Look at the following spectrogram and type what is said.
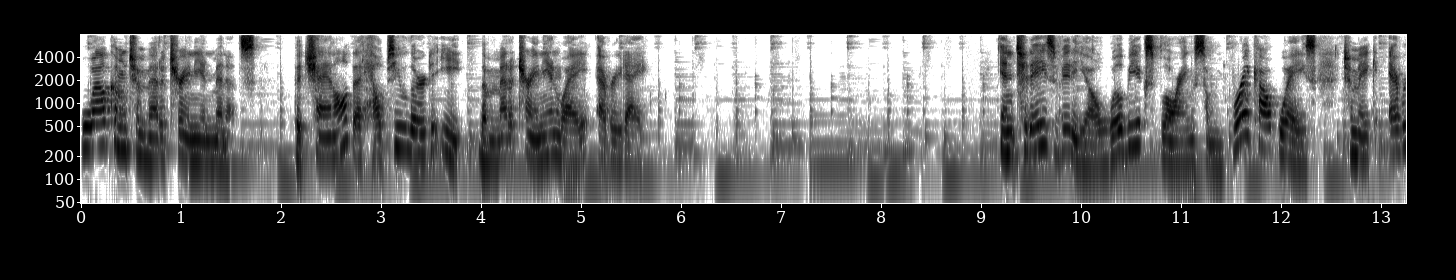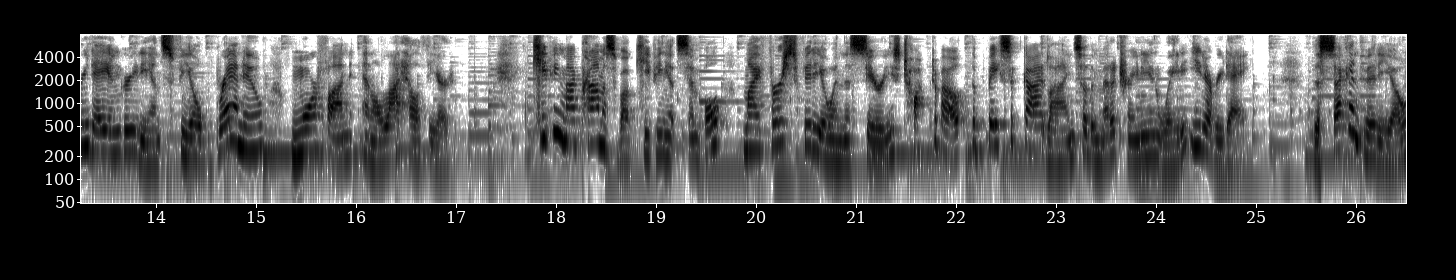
Welcome to Mediterranean Minutes, the channel that helps you learn to eat the Mediterranean way every day. In today's video, we'll be exploring some breakout ways to make everyday ingredients feel brand new, more fun, and a lot healthier. Keeping my promise about keeping it simple, my first video in this series talked about the basic guidelines of the Mediterranean way to eat every day. The second video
